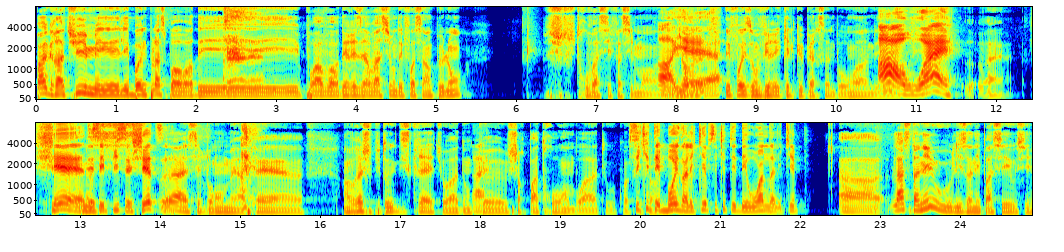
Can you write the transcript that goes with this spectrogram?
Pas gratuit, mais les bonnes places pour avoir des, pour avoir des réservations, des fois c'est un peu long. Je trouve assez facilement. Ah, Genre, yeah. euh, Des fois, ils ont viré quelques personnes pour moi. Ah ouais! ouais. Shit! C'est of shit, ça. Ouais, c'est bon, mais après, euh, en vrai, je suis plutôt discret, tu vois. Donc, Ouais. euh, je sors pas trop en boîte ou quoi que C'est ce qui tes boys dans l'équipe? C'est qui tes day one dans l'équipe? Euh, là, cette année ou les années passées aussi?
